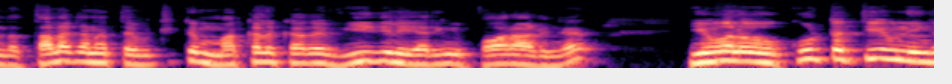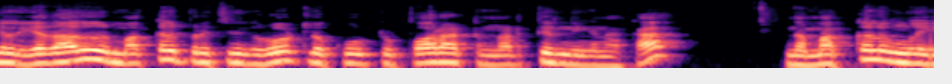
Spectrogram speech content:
அந்த தலகணத்தை விட்டுட்டு மக்களுக்காக வீதியில் இறங்கி போராடுங்க. இவ்வளவு கூட்டத்தையும் நீங்கள் ஏதாவது ஒரு மக்கள் பிரச்சனைக்கு ரோட்டில் கூப்பிட்டு போராட்டம் நடத்தியிருந்தீங்கனாக்கா இந்த மக்கள் உங்களை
